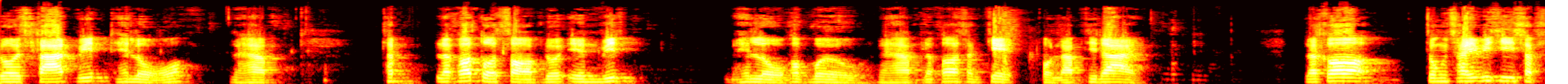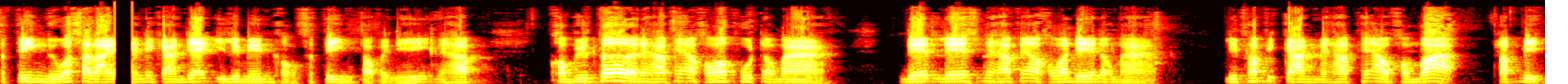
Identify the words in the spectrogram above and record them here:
โดย start with hello นะครับแล้วก็ตรวจสอบโดย end with hello กับ world นะครับ แล้วก็สังเกตผลลัพธ์ที่ได้ แล้วก็จงใช้วิธี substring หรือว่าสไลด์ในการแยก element ของ string ต่อไปนี้นะครับ คอมพิวเตอร์นะครับ ให้เอาคำว่า put ออกมา dateless นะครับ ให้เอาคำว่า date ออกมา republican นะครับ ให้เอาคำว่า public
